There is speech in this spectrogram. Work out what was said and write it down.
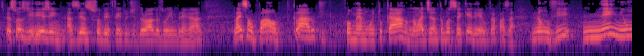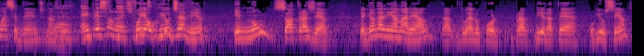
as pessoas dirigem, às vezes, sob efeito de drogas ou embriagados. Lá em São Paulo, claro que, como é muito carro, não adianta você querer ultrapassar. Não vi nenhum acidente nas é, vias. É impressionante. Fui mesmo. ao Rio de Janeiro, e num só trajeto. Pegando a linha amarela tá, do aeroporto para ir até o Rio Centro,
